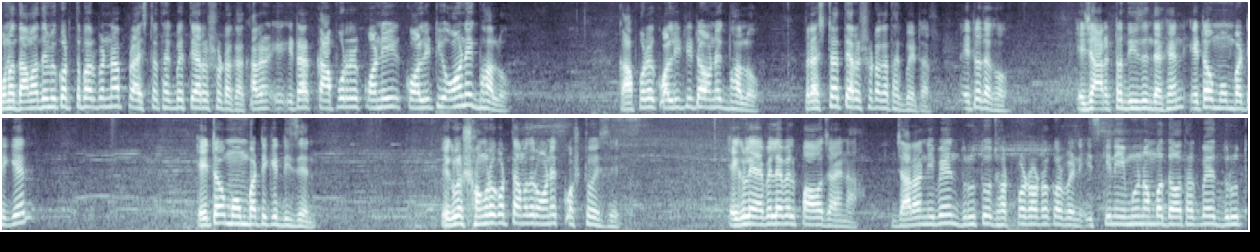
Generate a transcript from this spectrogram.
কোনো দামাদামি করতে পারবেন না প্রাইসটা থাকবে তেরোশো টাকা। কারণ এটার কাপড়ের কোয়ালিটি অনেক ভালো। কাপড়ের কোয়ালিটিটা অনেক ভালো। প্রাইসটা তেরোশো টাকা থাকবে এটার। এটা দেখো এই যে আরেকটা ডিজাইন দেখেন, এটাও মোমবাটিকের এটাও মোমবাটিকের ডিজাইন এগুলো সংগ্রহ করতে আমাদের অনেক কষ্ট হয়েছে। এগুলো অ্যাভেলেবেল পাওয়া যায় না। যারা নেবেন, দ্রুত ঝটপট অর্ডার করবেন। স্ক্রিনে ইমো নম্বর দেওয়া থাকবে, দ্রুত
